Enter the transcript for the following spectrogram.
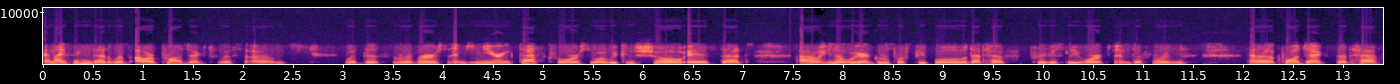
And I think that with our project with um, with this reverse engineering task force, what we can show is that uh, you know we're a group of people that have previously worked in different uh, projects that have,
